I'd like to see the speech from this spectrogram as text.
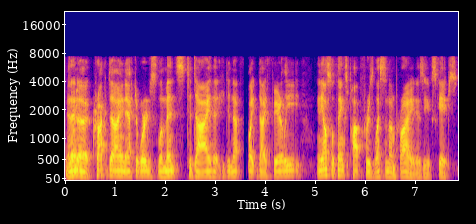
And then uh, Crocodine afterwards laments to Dai that he did not fight Dai fairly, and he also thanks Popp for his lesson on pride as he escapes.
